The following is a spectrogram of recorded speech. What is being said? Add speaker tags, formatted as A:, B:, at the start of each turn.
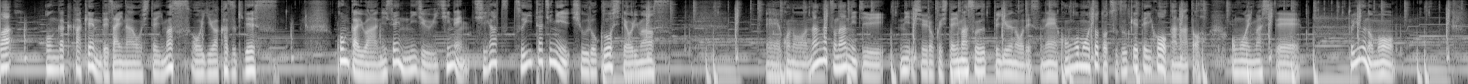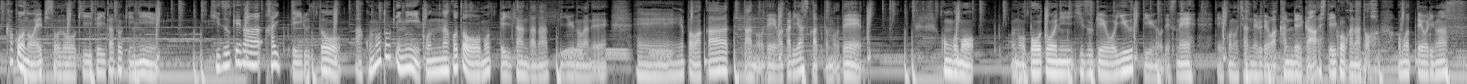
A: は音楽家兼デザイナーをしています。大岩和樹です。今回は2021年4月1日に収録をしております。えー、この何月何日に収録していますっていうのをですね、今後もちょっと続けていこうかなと思いまして、というのも、過去のエピソードを聞いていた時に、日付が入っていると、あ、この時にこんなことを思っていたんだなっていうのがね、えー、やっぱ分かったので、分かりやすかったので、今後もこの冒頭に日付を言うっていうのをですね、えこのチャンネルでは慣例化していこうかなと思っております。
